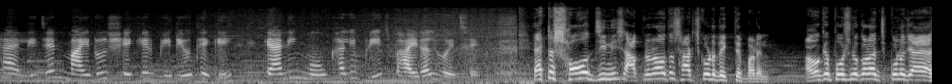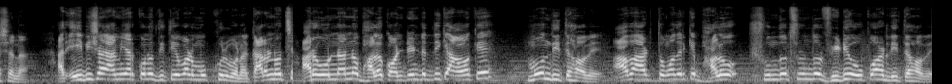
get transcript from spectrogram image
হ্যাঁ লিজেন্ড মাইদুল শেখের ভিডিও থেকে ক্যানিং মৌখালি ব্রিজ ভাইরাল হয়েছে। একটা সহজ জিনিস আপনারাও তো সার্চ করে দেখতে পারেন। আমাকে প্রশ্ন করার কোনো যায় আসে না। আর এই বিষয়ে আমি আর কোনো দ্বিতীয়বার মুখ খুলবো না। কারণ হচ্ছে আরও অন্যান্য ভালো কন্টেন্টের দিকে আমাকে মন দিতে হবে। আবার তোমাদেরকে ভালো, সুন্দর সুন্দর ভিডিও উপহার দিতে হবে।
